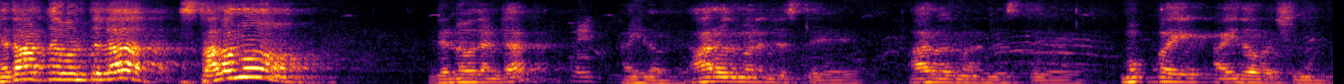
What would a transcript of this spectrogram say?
యథార్థవంతుల స్థలము. ఐదు. ఐదవది. ఆ రోజు మనం చూస్తే ఆ రోజు మనం చూస్తే ముప్పై ఐదవ వచనం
